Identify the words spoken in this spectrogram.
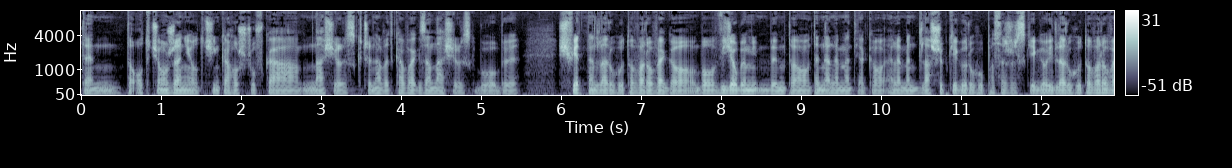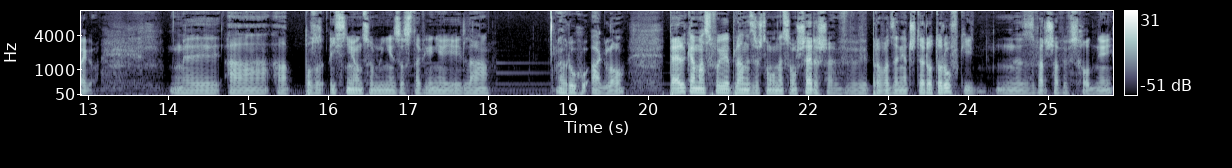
Ten, to odciążenie odcinka Choszczówka-Nasielsk, czy nawet kawałek za Nasielsk byłoby świetne dla ruchu towarowego, bo widziałbym bym to, ten element jako element dla szybkiego ruchu pasażerskiego i dla ruchu towarowego. Y, a, a istniejącą linię zostawienie jej dla ruchu aglo. PLK ma swoje plany, zresztą one są szersze, wyprowadzenia czterotorówki z Warszawy Wschodniej.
